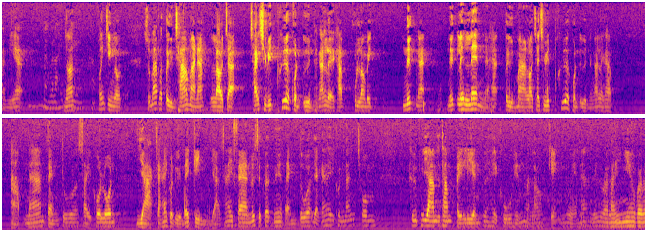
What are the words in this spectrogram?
อันเนี้ยแบ่งเวลาให้ตัวเนาะเองค่ะเพราะจริงๆเรา ส่วนมากพอตื่นเช้ามานะ เราจะใช้ชีวิตเพื่อคนอื่นทั้งนั้นเลยครับ คุณลองไปนึกนะ นึกเล่นๆนะฮะตื่นมาเราใช้ชีวิตเพื่อคนอื่นทั้งนั้นเลยครับ อาบน้ำแต่งตัวใส่โคโลนอยากจะให้คนอื่นได้กลิ่น อยากจะให้แฟนรู้สึกว่านี่แต่งตัว อยากจะให้คนนั้นชม คือพยายามจะทำไปเรียนเพื่อให้ครูเห็นว่าเราเก่งด้วยนะหรืออะไรเงี้ยไปไป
